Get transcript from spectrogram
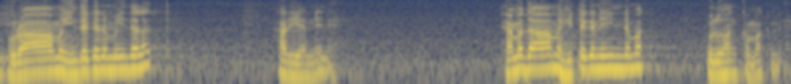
පුරාම ඉඳගෙනම ඉඳලත් හරියන්නේ නෑ. හැමදාම හිටගෙන ඉන්ඩමත් පුළුවන්කමක් නෑ.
